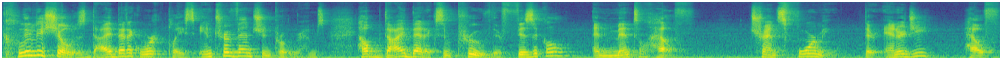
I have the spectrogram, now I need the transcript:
clearly shows diabetic workplace intervention programs help diabetics improve their physical and mental health, transforming their energy, health,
